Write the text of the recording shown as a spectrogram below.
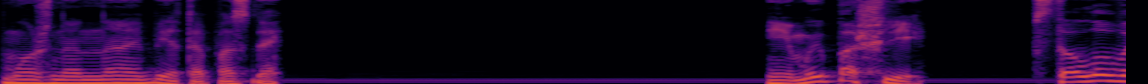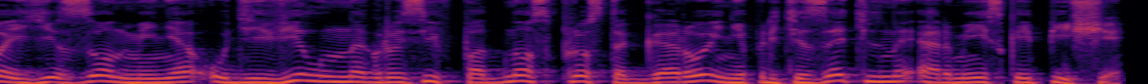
можно на обед опоздать. И мы пошли. В столовой Езон меня удивил, нагрузив поднос просто горой непритязательной армейской пищи.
